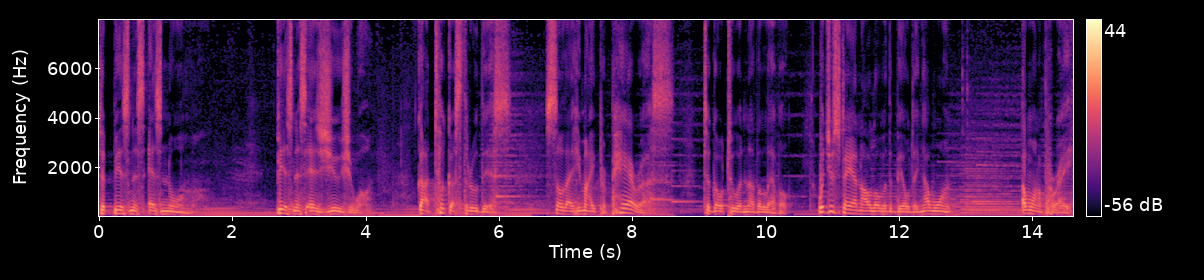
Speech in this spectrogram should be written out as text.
to business as normal, business as usual. God took us through this so that He might prepare us to go to another level. Would you stand all over the building? I want I want to pray.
